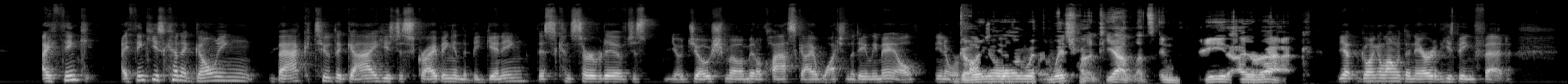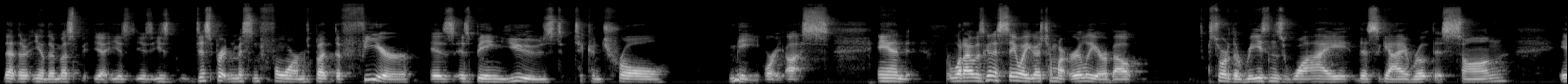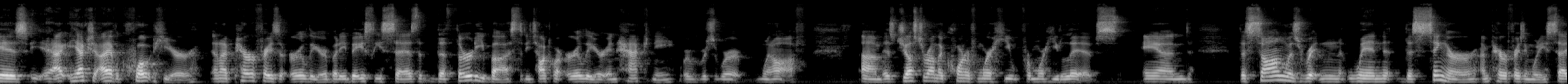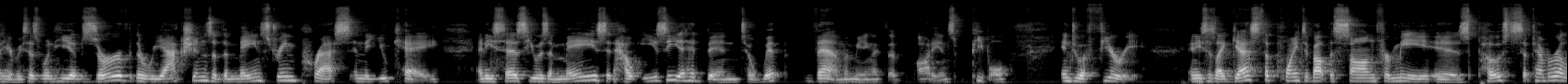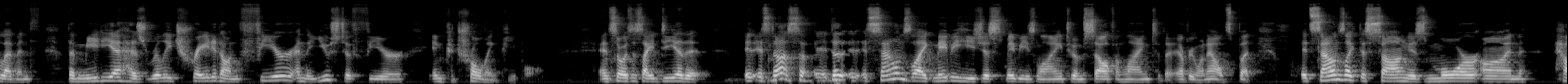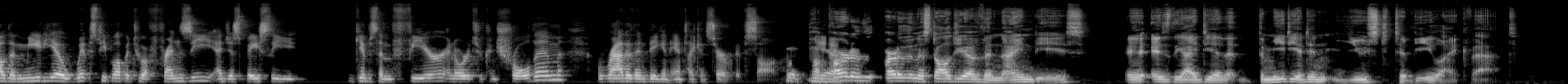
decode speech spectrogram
I think I think he's kind of going back to the guy he's describing in the beginning, this conservative, just you know, Joe Schmo, middle class guy watching the Daily Mail. You know, going along with the witch hunt. Yeah, let's invade Iraq. Yep, going along with the narrative he's being fed. That there, you know, there must be. Yeah, he's, he's, he's disparate and misinformed, but the fear is is being used to control me or us. And what I was going to say, while you guys talking about earlier about sort of the reasons why this guy wrote this song is he actually I have a quote here and I paraphrased it earlier, but he basically says that the 30 bus that he talked about earlier in Hackney, which is where it went off, um, is just around the corner from where he from where he lives. And the song was written when the singer, I'm paraphrasing what he said here, but he says when he observed the reactions of the mainstream press in the UK, and he says he was amazed at how easy it had been to whip them, meaning like the audience, people, into a fury. And he says, I guess the point about the song for me is post September 11th, the media has really traded on fear and the use of fear in controlling people. And so it's this idea that it, it's not, it, does, it sounds like maybe he's just, maybe he's lying to himself and lying to the, everyone else, but it sounds like the song is more on how the media whips people up into a frenzy and just basically gives them fear in order to control them rather than being an anti-conservative song. Well, yeah. Part of part of the nostalgia of the 90s is the idea that the media didn't used to be like that.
